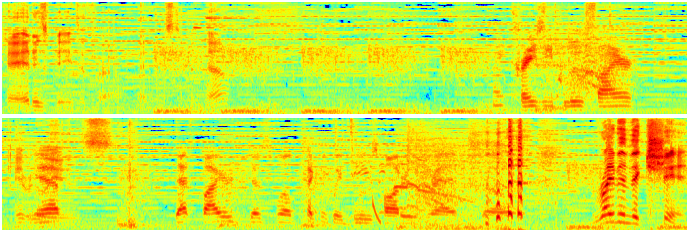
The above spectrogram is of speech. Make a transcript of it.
Okay, it is B to throw. That needs to be no. Like crazy blue fire. It really Yep. is. That fire does, well, technically blue's hotter than red, so. Right in the chin.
